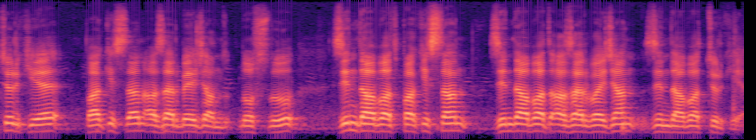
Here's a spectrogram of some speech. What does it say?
Türkiye, Pakistan, Azerbaycan dostluğu. Zindabat Pakistan, zindabat Azerbaycan, zindabat Türkiye.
